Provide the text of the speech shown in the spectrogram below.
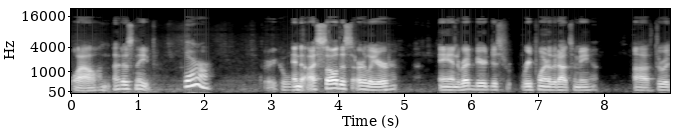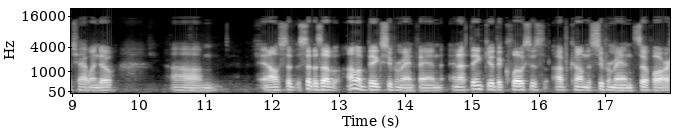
Wow, that is neat. Yeah. Very cool. And I saw this earlier, and Redbeard just repointed it out to me uh, through a chat window. Um, and I'll set, set this up. I'm a big Superman fan, and I think you're the closest I've come to Superman so far.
